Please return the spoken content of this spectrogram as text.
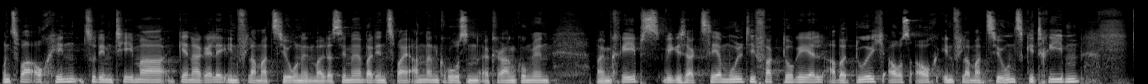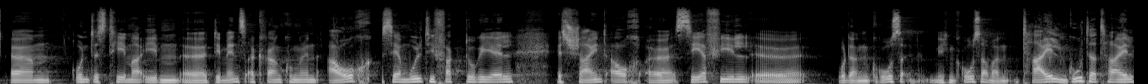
und zwar auch hin zu dem Thema generelle Inflammationen, weil das sind wir bei den zwei anderen großen Erkrankungen beim Krebs, wie gesagt, sehr multifaktoriell, aber durchaus auch inflammationsgetrieben ähm, und das Thema eben äh, Demenzerkrankungen auch sehr multifaktoriell. Es scheint auch äh, sehr viel äh, oder ein großer, nicht ein großer, aber ein Teil, ein guter Teil,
